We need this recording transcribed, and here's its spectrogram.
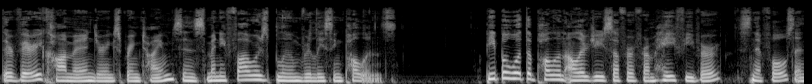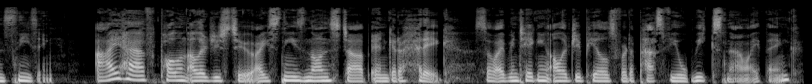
They're very common during springtime since many flowers bloom releasing pollens. People with the pollen allergy suffer from hay fever, sniffles, and sneezing. I have pollen allergies too. I sneeze nonstop and get a headache. So I've been taking allergy pills for the past few weeks now, I think.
